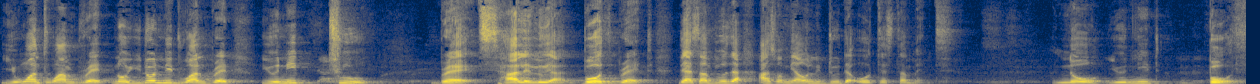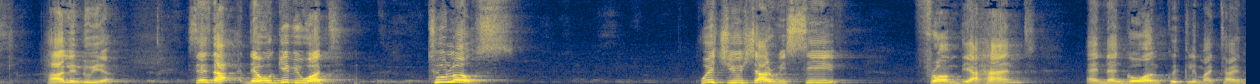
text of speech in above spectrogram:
you want one bread. No, you don't need one bread. You need two breads. Hallelujah. Both bread. There are some people that, as for me, I only do the Old Testament. No, you need both. Hallelujah. It says that they will give you what? Two loaves, which you shall receive from their hand. And then go on quickly, my time.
